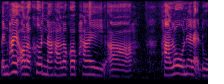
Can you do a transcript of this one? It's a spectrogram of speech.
เป็นไพ่ออราเคิลนะคะ แล้วก็ไพ่อาทาโร่เนี่ยแหละดู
